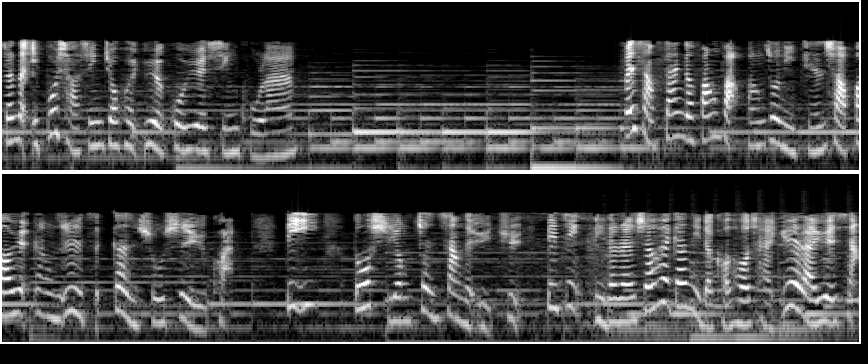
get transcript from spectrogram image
真的，一不小心就会越过越辛苦啦。分享三个方法，帮助你减少抱怨，让日子更舒适愉快。第一，多使用正向的语句，毕竟你的人生会跟你的口头禅越来越像。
